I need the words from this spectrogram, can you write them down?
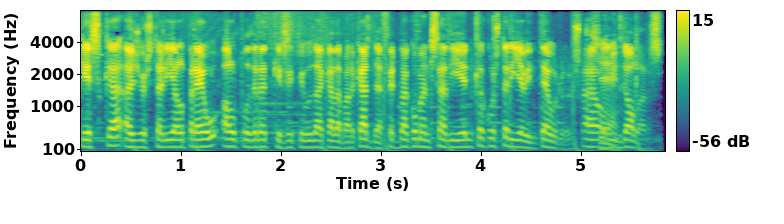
que és que ajustaria el preu al poder adquisitiu de cada mercat. De fet, va començar dient que costaria 20 euros, eh, sí. o 20 dòlars.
